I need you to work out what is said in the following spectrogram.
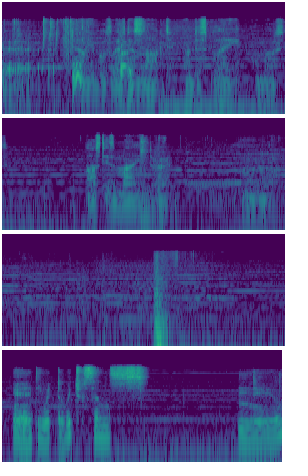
Uh, no. Valuables left unlocked, on display, almost. Lost his mind, or... Mm. Anything with the witch sense? No.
